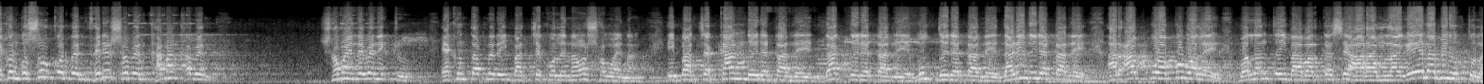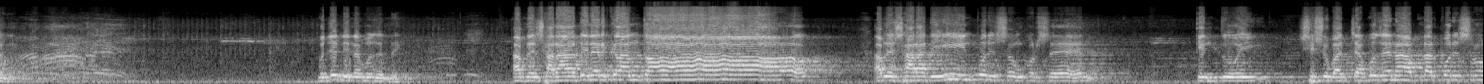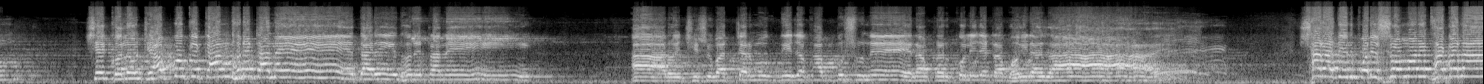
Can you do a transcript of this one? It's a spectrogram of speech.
এখন গোসল করবেন, ফ্রেশ হবেন, খানা খাবেন সময় নেবেন একটু। এখন তো আপনার এই বাচ্চা কোলে নেওয়ার সময় না। এই বাচ্চা কান ধরে টানে, দাগ ধরে টানে, মুখ ধরে টানে, দাড়ি ধরে টানে, আর আব্বু আব্বু বলে, বলেন তো এই বাবার কাছে আরাম লাগে না বিরক্ত লাগে? বুঝেন না বুঝেন নাই আপনি সারাদিনের ক্লান্ত। আপনি সারাদিন পরিশ্রম করছেন। কিন্তু ওই শিশু বাচ্চা বুঝে না আপনার পরিশ্রম। সে কোলে উঠে আব্বুকে কান ধরে টানে, দাড়ি ধরে টানে। আর ওই শিশু বাচ্চার মুখ দিয়ে যখন আব্বু শুনেন আপনার কলিজাটা ভৈরা যায়। সারাদিন পরিশ্রম মনে থাকে না।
